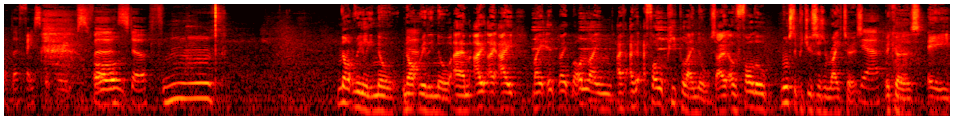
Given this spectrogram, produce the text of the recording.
or the Facebook groups for Oh. stuff? Mm, not really. No, not Yeah. really. No. Um, I, I, I my, my, my online. I, I, I follow people I know. So I, I follow mostly producers and writers. Yeah. Because a,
